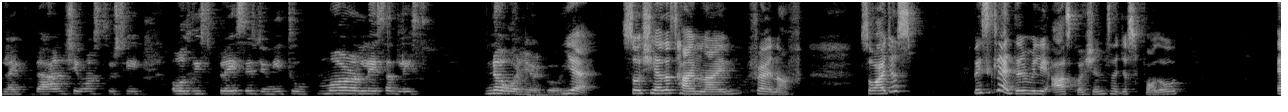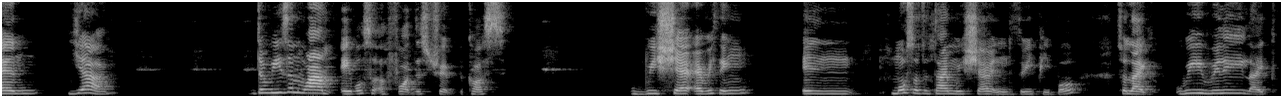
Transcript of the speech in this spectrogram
like done. She wants to see all these places. You need to more or less at least know where you're going. Yeah. So she has a timeline. Fair enough. So I just basically I didn't really ask questions. I just followed. And yeah, the reason why I'm able to afford this trip because we share everything in most of the time we share it in three people. So like we really like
